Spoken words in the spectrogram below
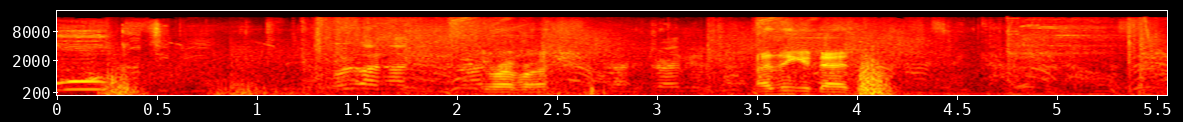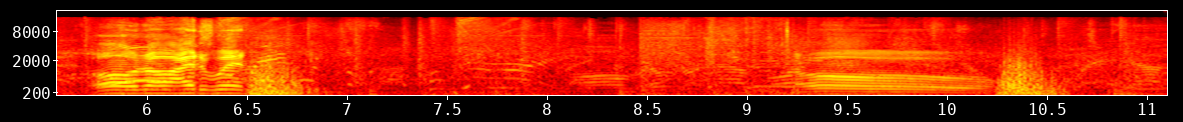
Oh, good TP. Or, uh, not Drive rush. Dri- Drive. I think you're dead. Oh no, I'd win. Oh, Rose gonna have one. Oh. Yeah.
